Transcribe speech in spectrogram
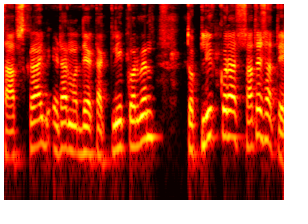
সাবস্ক্রাইব এটার মধ্যে একটা ক্লিক করবেন। তো ক্লিক করার সাথে সাথে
